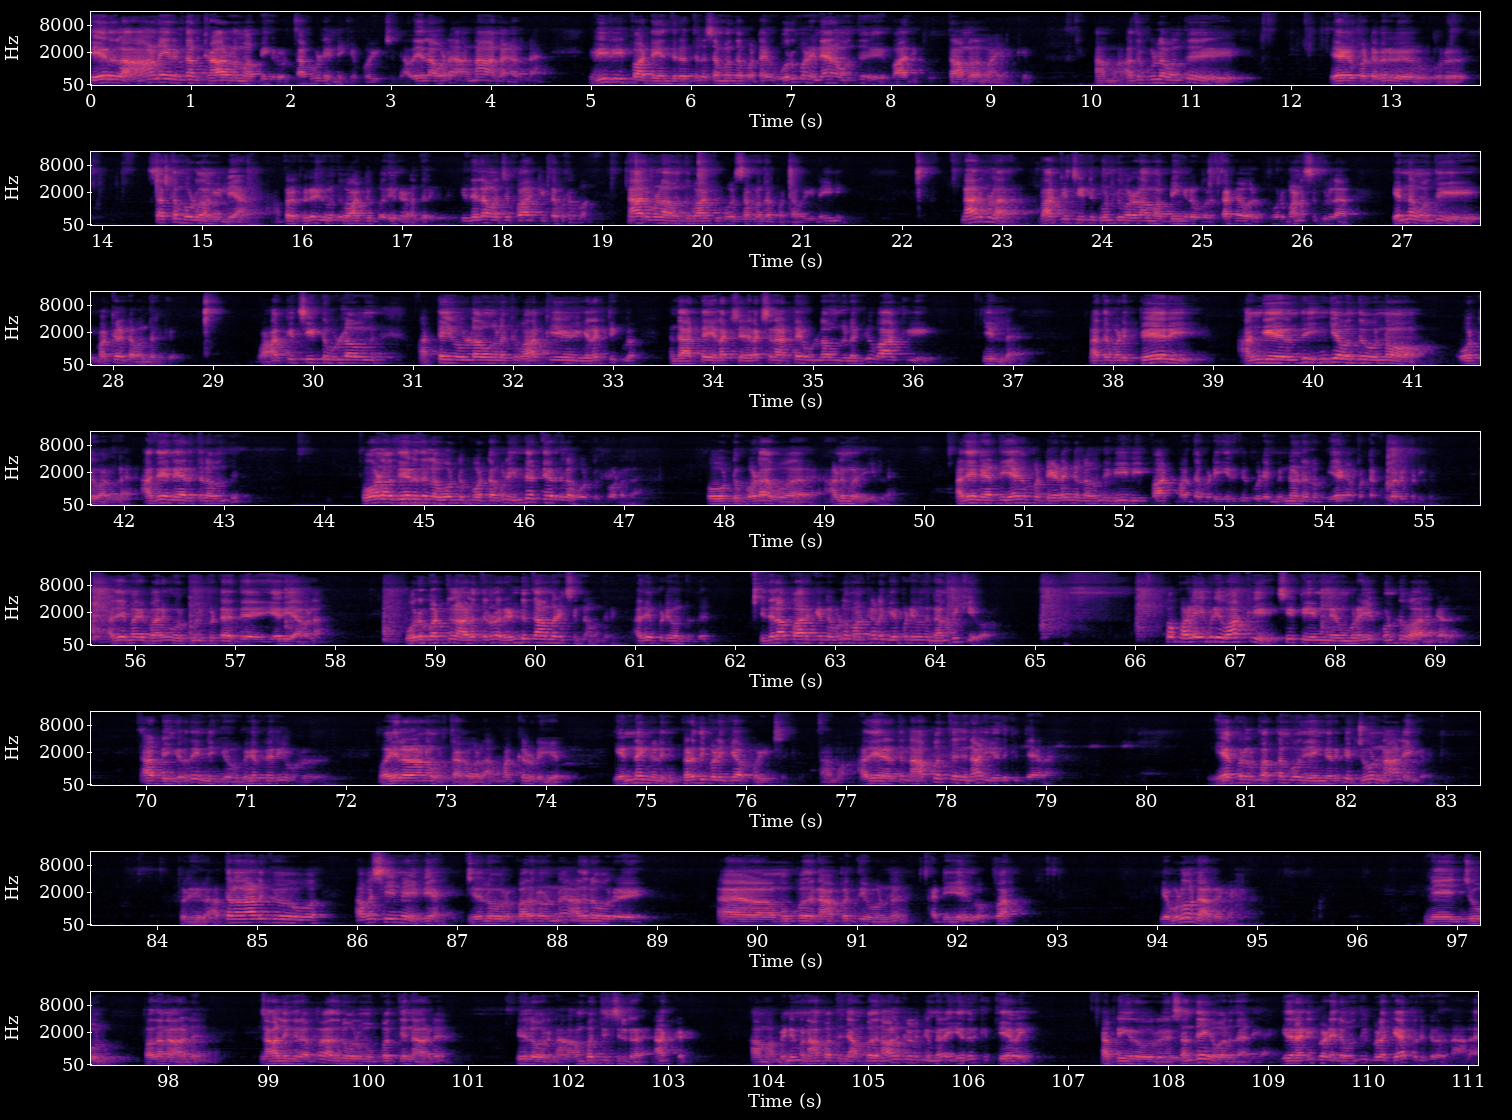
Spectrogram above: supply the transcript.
தேர்தல் ஆணையர்கள் தான் காரணம் அப்படிங்கிற ஒரு தகவல் இன்னைக்கு போயிட்டு இருக்கு. அதையெல்லாம் விட அண்ணா நகரில் விவிபாட் எந்திரத்தில் சம்பந்தப்பட்ட ஒரு மணி நேரம் வந்து பாதிப்பு தாமதமாயிருக்கு. ஆமாம் அதுக்குள்ளே வந்து ஏகப்பட்ட பேர் ஒரு சத்தம் போடுவாங்க இல்லையா? அப்புறம் பிறகு வந்து வாக்குப்பதிவு நடந்திருக்குது. இதெல்லாம் வச்சு பார்க்கிட்ட கூட நார்மலாக வந்து வாக்கு சம்மந்தப்பட்டவங்க வகையில் இனி. நார்மலாக வாக்குச்சீட்டு கொண்டு வரலாம் அப்படிங்கிற ஒரு தகவல் ஒரு மனசுக்குள்ள எண்ணம் வந்து மக்கள்கிட்ட வந்திருக்கு. வாக்குச்சீட்டு உள்ளவங்க அட்டை உள்ளவங்களுக்கு வாக்கு எலக்ட்ரிக் அந்த அட்டை எலெக்ஷன் எலெக்ஷன் அட்டை உள்ளவங்களுக்கு வாக்கு இல்லை. மற்றபடி பேர் அங்கே இருந்து இங்கே வந்து இன்னும் ஓட்டு வரல. அதே நேரத்தில் வந்து போன தேர்தலில் ஓட்டு போட்டால் கூட இந்த தேர்தலில் ஓட்டு போடலை. ஓட்டு போட அனுமதி இல்லை. அதே நேரத்தில் ஏகப்பட்ட இடங்களில் வந்து விவி பாட் மற்றபடி இருக்கக்கூடிய மின்னணுல வந்து ஏகப்பட்ட குளறுபடிகள். அதே மாதிரி பாருங்கள் ஒரு குறிப்பிட்ட ஏரியாவில் ஒரு பட்டன் அழுத்தணும்னா ரெண்டு தாமரை சின்னம் வந்துருக்கு. அது எப்படி வந்தது? இதெல்லாம் பார்க்கின்ற பொழுது மக்களுக்கு எப்படி வந்து நம்பிக்கை வரும்? இப்போ பழையபடி வாக்கு சீட்டு எண்ண முறையை கொண்டு வாருங்கள். அப்படிங்கிறது இன்னைக்கு ஒரு மிகப்பெரிய ஒரு வயலான ஒரு தகவலாக மக்களுடைய எண்ணங்களின் பிரதிபலிக்காக போயிட்டுருக்கு ஆமாம் அதே நேரத்தில் நாற்பத்தஞ்சு நாள் எதுக்கு தேவை? ஏப்ரல் பத்தொன்பது எங்கே இருக்குது ஜூன் நாலு எங்கே இருக்குது புரியுதுங்களா? அத்தனை நாளுக்கு அவசியமே இல்லையா? இதில் ஒரு பதினொன்று அதில் ஒரு முப்பது நாற்பத்தி ஒன்று அடியே ஒப்பா. எவ்வளோ நாள் இருக்கேன் மே ஜூன் பதினாலு. நாலுங்கிறப்ப அதில் ஒரு முப்பத்தி நாலு இதில் ஒரு நான் ஐம்பத்தி சில்லற நாட்கள். ஆமாம் மினிமம் நாற்பத்தஞ்சு ஐம்பது நாட்களுக்கு மேலே எதற்கு தேவை அப்படிங்கிற ஒரு சந்தேகம் வருதா இல்லையா? இதன் அடிப்படையில் வந்து இவ்வளோ கேப் இருக்கிறதுனால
